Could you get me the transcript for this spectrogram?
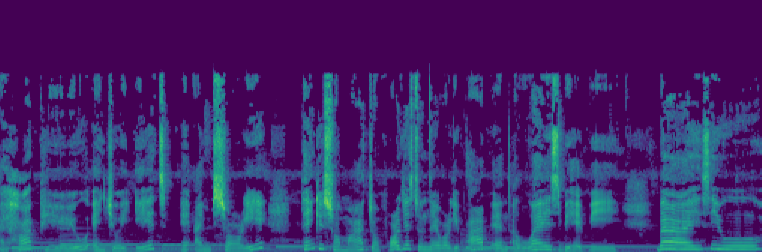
I hope you enjoy it and I'm sorry. Thank you so much. Don't forget to never give up and always be happy. Bye. See you.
